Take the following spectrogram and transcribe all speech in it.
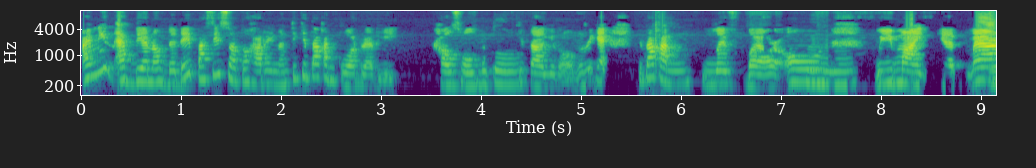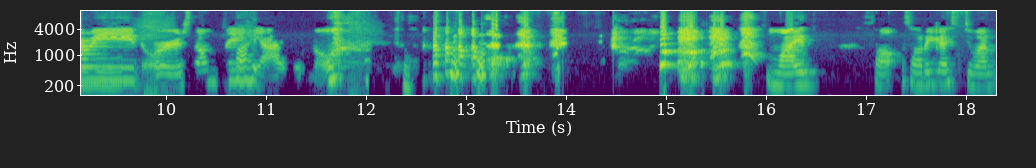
I mean, at the end of the day, pasti suatu hari nanti kita akan keluar dari household betul kita gitu loh. Maksudnya kayak kita akan live by our own. Mhm. We might get married or something. Might. Yeah, I don't know. might. So, sorry guys, cuman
